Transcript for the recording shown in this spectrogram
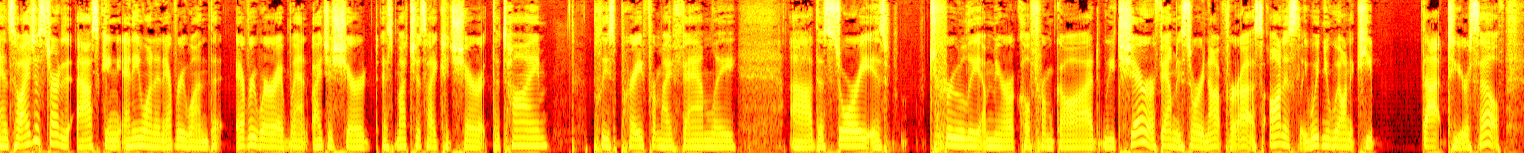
And so I just started asking anyone and everyone that everywhere I went, I just shared as much as I could share at the time. Please pray for my family. Uh, the story is truly a miracle from God. We share our family story not for us. Honestly, wouldn't you want to keep that to yourself?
